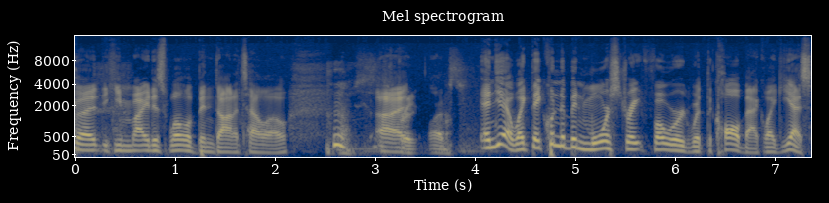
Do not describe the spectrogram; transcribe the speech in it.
but he might as well have been Donatello. Uh, and yeah, like they couldn't have been more straightforward with the callback. Like, yes,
